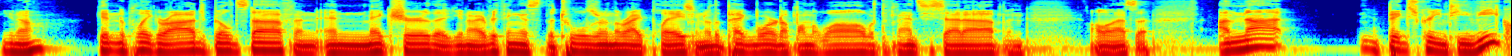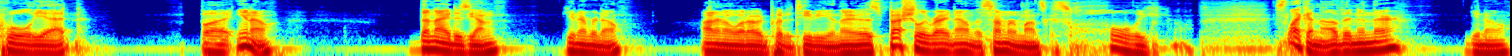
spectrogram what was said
You know, getting to play garage, build stuff, and and make sure that you know everything is the tools are in the right place. You know the pegboard up on the wall with the fancy setup and all that stuff. I'm not big screen TV cool yet, but you know the night is young. You never know. I don't know what I would put a TV in there, especially right now in the summer months, because holy, it's like an oven in there. You know,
